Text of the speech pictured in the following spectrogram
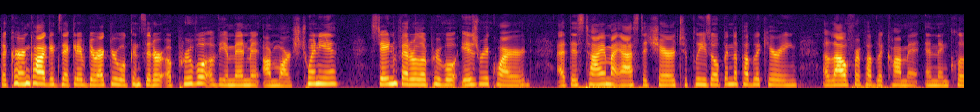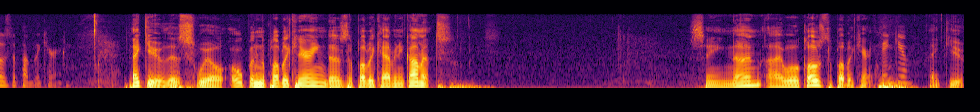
The KernCog Executive Director will consider approval of the amendment on March 20th. State and federal approval is required. At this time, I ask the chair to please open the public hearing, allow for public comment, and then close the public hearing. Thank you. This will open the public hearing. Does the public have any comments? Seeing none, I will close the public hearing. Thank you. Thank you.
